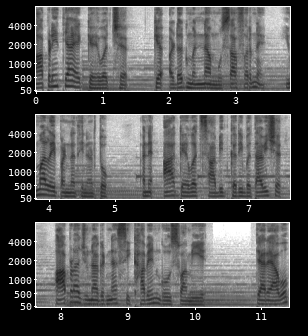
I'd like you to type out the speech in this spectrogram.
આપણે ત્યાં એક કહેવત છે કે અડગ મનના મુસાફરને હિમાલય પણ નથી નડતો. અને આ કહેવત સાબિત કરી બતાવી છે આપણા જૂનાગઢના શિખાબેન ગોસ્વામીએ. ત્યારે આવો,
